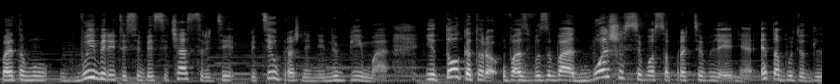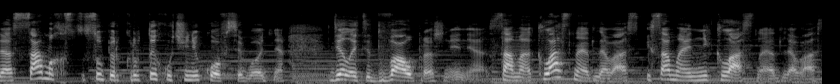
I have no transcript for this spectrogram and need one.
Поэтому выберите себе сейчас среди пяти упражнений любимое. И то, которое у вас вызывает больше всего сопротивления, это будет для самых супер крутых учеников сегодня. Делайте два упражнения. Самое классное для вас и самое не классное для вас.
